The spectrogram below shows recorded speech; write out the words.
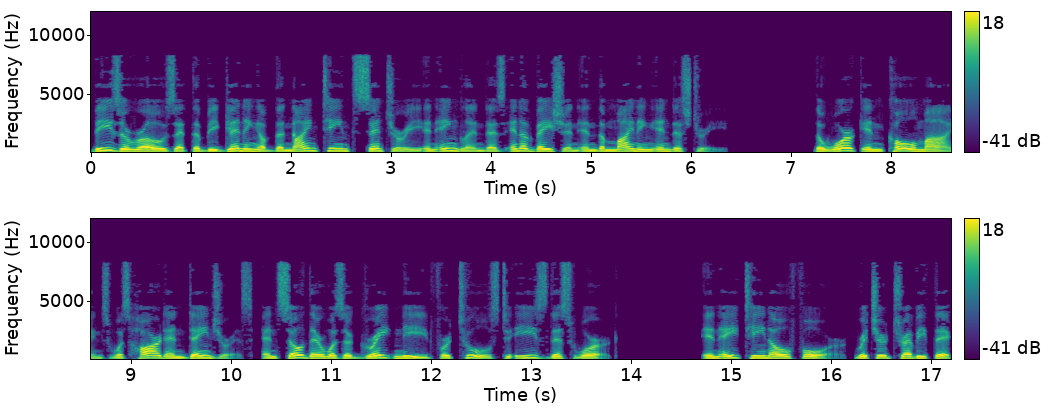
These arose at the beginning of the 19th century in England as innovation in the mining industry. The work in coal mines was hard and dangerous, and so there was a great need for tools to ease this work. In 1804, Richard Trevithick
